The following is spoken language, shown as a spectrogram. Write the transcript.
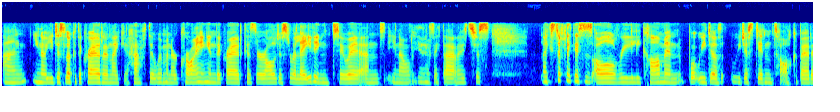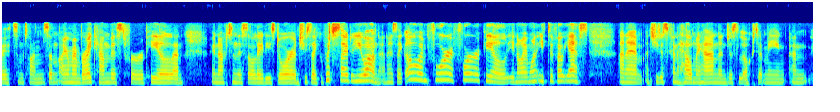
And you know, you just look at the crowd, and like half the women are crying in the crowd because they're all just relating to it, and you know, yeah. things like that. And it's just like stuff like this is all really common but we just we just didn't talk about it sometimes. And i remember i canvassed for repeal and i knocked on this old lady's door and she's like which side are you on? And i was like oh i'm for for repeal. You know i want you to vote yes. And um and she just kind of held my hand and just looked at me and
